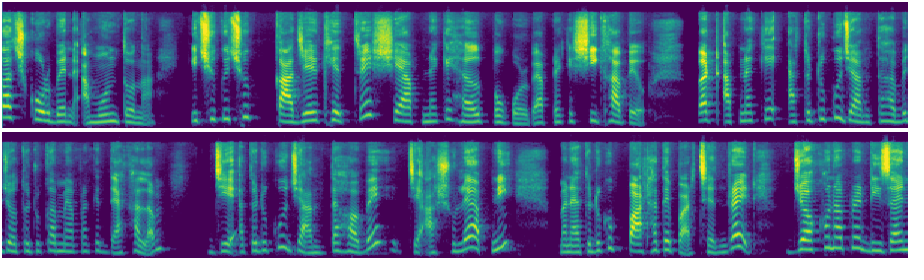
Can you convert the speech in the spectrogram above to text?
কাজ করবেন এমন তো না। কিছু, কিছু কাজের ক্ষেত্রে সে আপনাকে হেল্পও করবে, আপনাকে শিখাবেও। বাট আপনাকে এতটুকু জানতে হবে, যতটুকু আমি আপনাকে দেখালাম, যে এতটুকু জানতে হবে যে আসলে আপনি মানে এতটুকু পাঠাতে পারছেন রাইট যখন আপনার ডিজাইন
